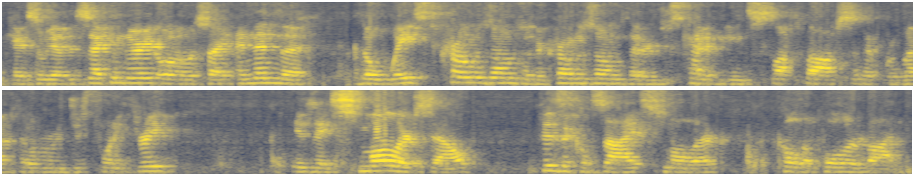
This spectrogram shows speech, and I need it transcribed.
Okay, so we have the secondary oocyte, and then the, the waste chromosomes, or the chromosomes that are just kind of being sloughed off so that we're left over with just 23, is a smaller cell, physical size smaller, called a polar body.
